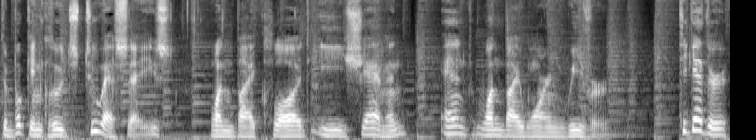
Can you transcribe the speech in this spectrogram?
The book includes two essays, one by Claude E. Shannon and one by Warren Weaver. Together,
